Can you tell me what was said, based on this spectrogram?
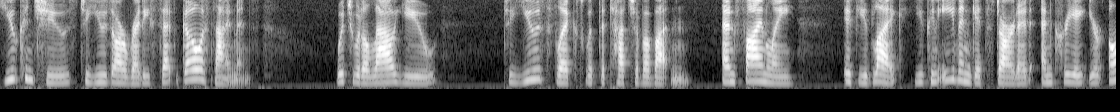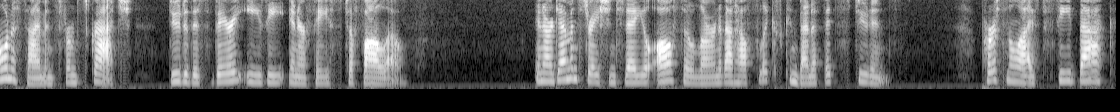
you can choose to use our Ready, Set, Go assignments, which would allow you to use FLYX with the touch of a button. And finally, if you'd like, you can even get started and create your own assignments from scratch due to this very easy interface to follow. In our demonstration today, you'll also learn about how FLYX can benefit students, personalized feedback,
